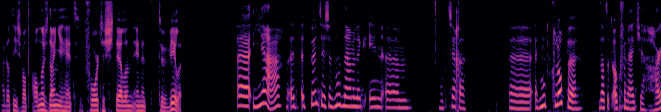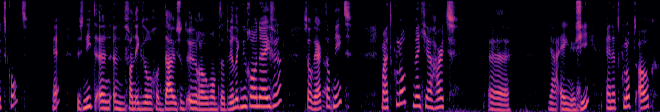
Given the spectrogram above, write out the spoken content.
Maar dat is wat anders dan je het voor te stellen en het te willen. Eh, ja, het, het punt is, het moet namelijk in, ehm, hoe moet ik het zeggen, Eh, het moet kloppen dat het ook vanuit je hart komt. Hè? Dus niet een, een van ik wil gewoon 1000 euro, want dat wil ik nu gewoon even. Zo werkt dat niet. Maar het klopt met je hart eh, ja, energie. En het klopt ook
